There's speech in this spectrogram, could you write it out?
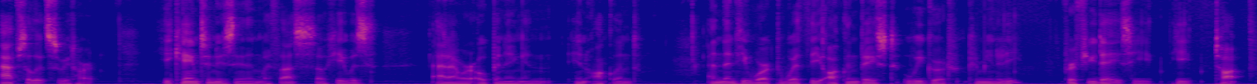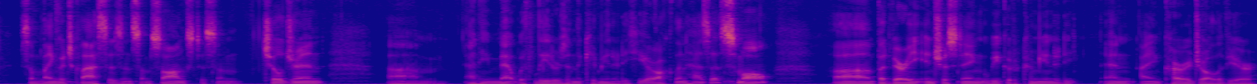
absolute sweetheart. He came to New Zealand with us, so he was at our opening in, in Auckland. And then he worked with the Auckland based Uyghur community for a few days. He, he taught some language classes and some songs to some children. Um, and he met with leaders in the community here. Auckland has a small uh, but very interesting Uyghur community, and I encourage all of your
